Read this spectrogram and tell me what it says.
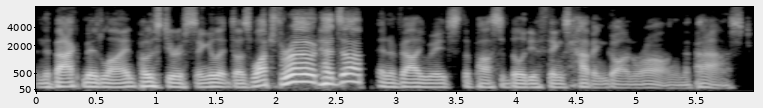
in the back midline, posterior cingulate does watch the road, heads up, and evaluates the possibility of things having gone wrong in the past.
